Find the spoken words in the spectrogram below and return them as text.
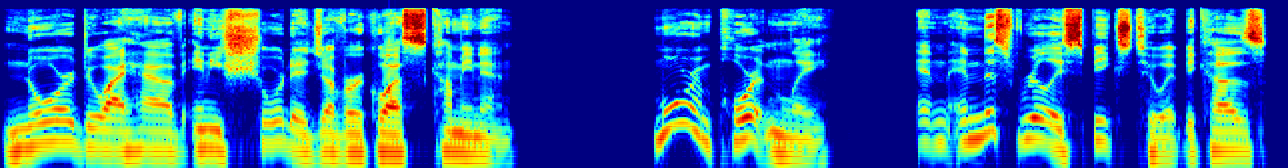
nor do I have any shortage of requests coming in. More importantly, and, and this really speaks to it because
